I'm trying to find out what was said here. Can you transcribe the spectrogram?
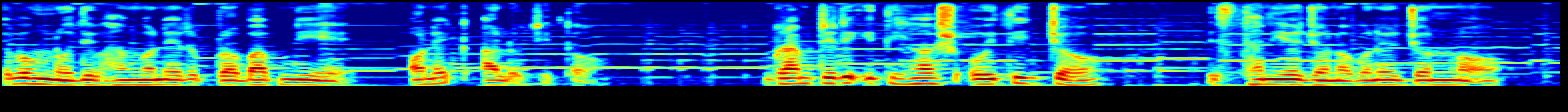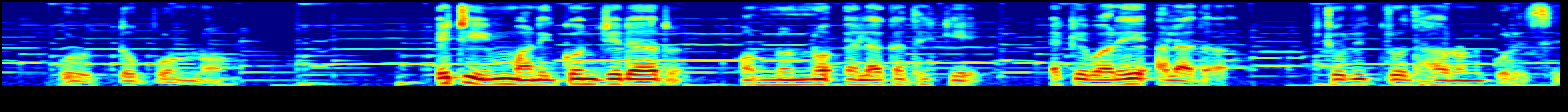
এবং নদী ভাঙ্গনের প্রভাব নিয়ে অনেক আলোচিত। গ্রামটির ইতিহাস ঐতিহ্য স্থানীয় জনগণের জন্য গুরুত্বপূর্ণ। এটি মানিকগঞ্জ জেলার অন্যান্য এলাকা থেকে একেবারেই আলাদা চরিত্র ধারণ করেছে।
